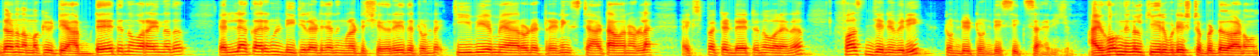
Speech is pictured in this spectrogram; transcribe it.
ഇതാണ് നമുക്ക് കിട്ടിയ അപ്ഡേറ്റ് എന്ന് പറയുന്നത്. എല്ലാ കാര്യങ്ങളും ഡീറ്റെയിൽ ആയിട്ട് ഞാൻ നിങ്ങളായിട്ട് ഷെയർ ചെയ്തിട്ടുണ്ട്. ടി വി എം എ ആറോടെ ട്രെയിനിങ് സ്റ്റാർട്ട് ആവാനുള്ള എക്സ്പെക്റ്റഡ് ഡേറ്റ് എന്ന് പറയുന്നത് first January twenty twenty six ആയിരിക്കും. ഐ ഹോപ്പ് നിങ്ങൾക്ക് ഈ ഒരു വീഡിയോ ഇഷ്ടപ്പെട്ട് കാണുമെന്ന്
